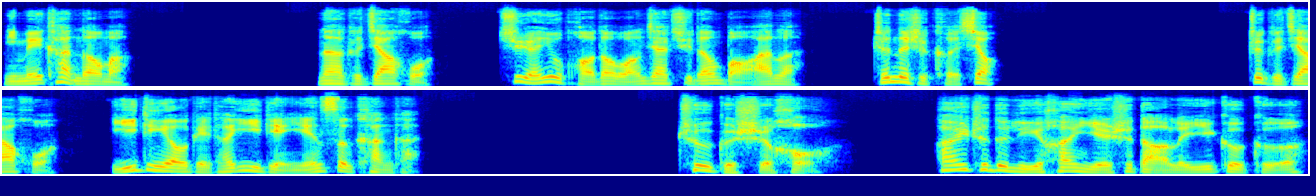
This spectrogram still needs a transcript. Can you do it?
你没看到吗？那个家伙居然又跑到王家去当保安了，真的是可笑。这个家伙一定要给他一点颜色看看。这个时候，挨着的李汉也是打了一个嗝，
